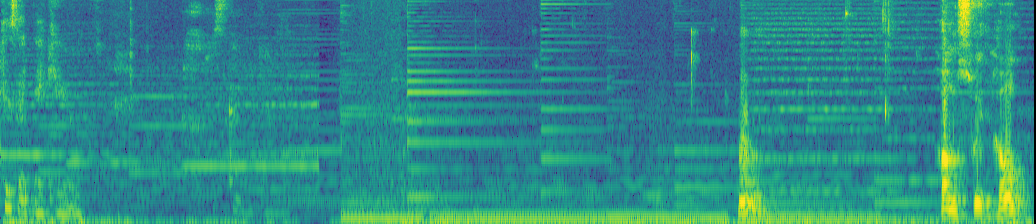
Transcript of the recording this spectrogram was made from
Please, I beg you. Hmm. Home sweet home.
